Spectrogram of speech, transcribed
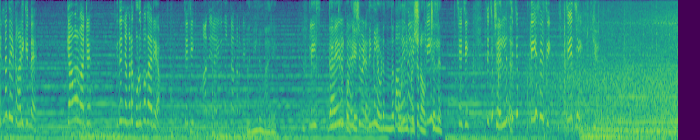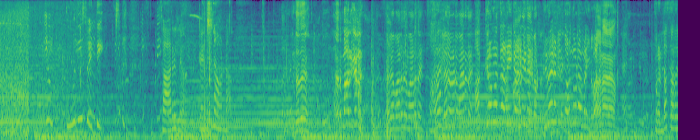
എന്നതേ കാണിക്കുന്നേ? ക്യാമറ മാറ്റ്. ഇത് ഞങ്ങളുടെ കുടുംബകാര്യാ. ചേച്ചി ആദ്യം ലൈവ് നിർത്താൻ പറഞ്ഞേ. അനിയനും ഭാര്യ പ്ലീസ് ഗായത്രി പൊക്കെ, നിങ്ങൾ ഇവിടെ നിന്ന് കൂടുതൽ പ്രശ്നം ചെല്ല്. ചേച്ചി ചേച്ചി ചെല്ല്. പ്ലീസ് ചേച്ചി ചേച്ചി അയ്യോ, പോലീസും എത്തി. സാരല്ല ടെൻഷൻ ആവണ്ട. എന്തത്? എല്ലാവരും മാറിക്കണ്. അല്ല മാറുന്നേ മാറുന്നേ. എല്ലാവരും അങ്ങോട്ട് മാറുന്നേ. അക്രമം സാറേ വിവേകേട്ടൻ തുറന്നുവിടാൻ പറയും. മകനാരാ ഫ്രണ്ടാ സാറേ.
